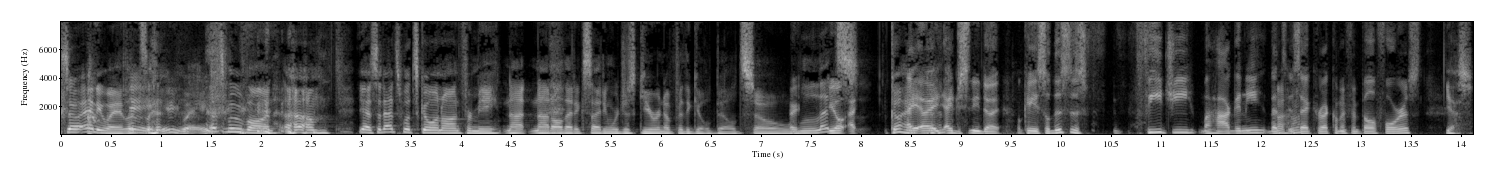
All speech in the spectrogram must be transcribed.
So anyway, let's Okay, anyway let's move on. Um, yeah, so that's what's going on for me. Not not all that exciting. We're just gearing up for the guild build. So let's You know, I- go ahead. I, go I, ahead. I just need to. Okay, so this is Fiji mahogany. That's Uh-huh. is that correct? Coming from Bell Forest. yes.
